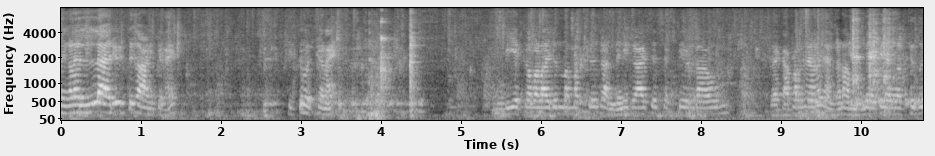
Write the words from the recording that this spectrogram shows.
നിങ്ങളെല്ലാരും ഇട്ട് കാണിക്കണേ. ഇട്ട് വെക്കണേ. മുടിയൊക്കെ വളരും നമുക്ക് കണ്ണിന് കാഴ്ച ശക്തി ഉണ്ടാവും ഇതൊക്കെ പറഞ്ഞാണ് ഞങ്ങളുടെ അമ്മയൊക്കെ ഞങ്ങൾക്കിത്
